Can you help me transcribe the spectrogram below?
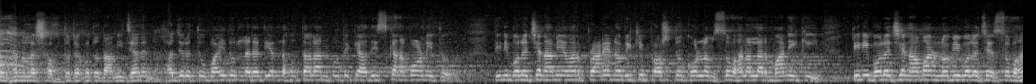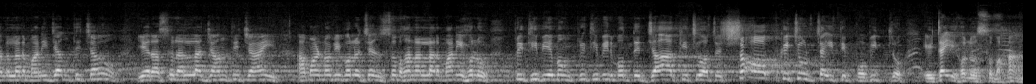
সোহানাল্লাহ শব্দটা কত দামি জানেন? হজরত উবাইদুল্লাহ রাদি আল্লাহ তালানহু থেকে হাদিস খানা বর্ণিত। তিনি বলেছেন, আমি আমার প্রাণে নবীকে প্রশ্ন করলাম সোহানাল্লাহর মানি কি? তিনি বলেছেন, আমার নবী বলেছে সোহানাল্লাহর মানি জানতে চাও? ইয়ে রাসুল আল্লাহ জানতে চাই। আমার নবী বলেছেন সোহান আল্লাহর মানি হলো পৃথিবী এবং পৃথিবীর মধ্যে যা কিছু আছে, সব কিছুর চাইতে পবিত্র। এটাই হলো সোহান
